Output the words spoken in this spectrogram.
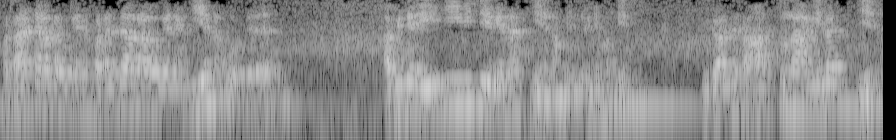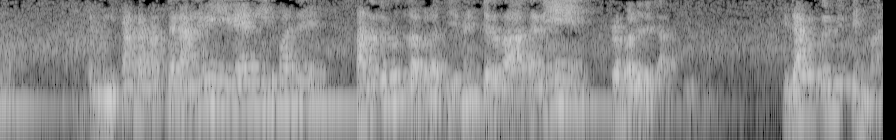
පටාචාරාව ගැන පටාචාරාව ගැන කියනකොට අපිට ඒ ජීවිතය ගැන කියනවා මෙන්න මෙහෙම වෙන්නේ. ඊට පස්සේ රහත් වුණා කියලා කියනවා. ඒක නිකන් රහත් වෙලා නෙවෙයි ඒවෙන් ඊට පස්සේ තනතුරුත් ලැබලා තියෙන. එච්චර සාධනේ ප්‍රබල වෙලා තියෙනවා. ඉදාගොතෙත් එහෙමයි.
